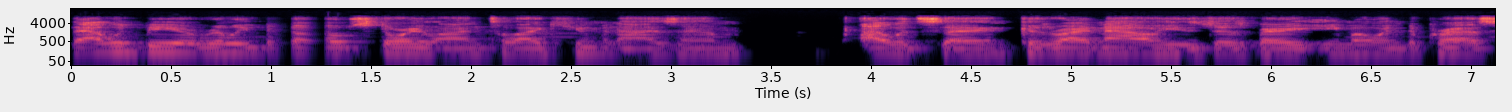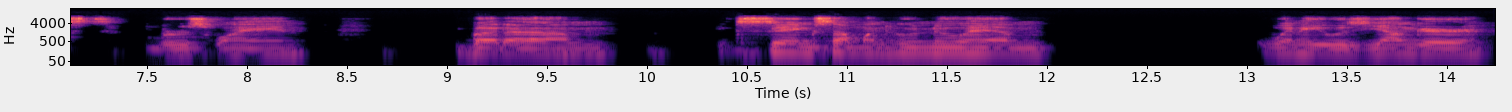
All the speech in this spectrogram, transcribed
that would be a really dope storyline to like humanize him I would say, because right now he's just very emo and depressed, Bruce Wayne. But um, seeing someone who knew him when he was younger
